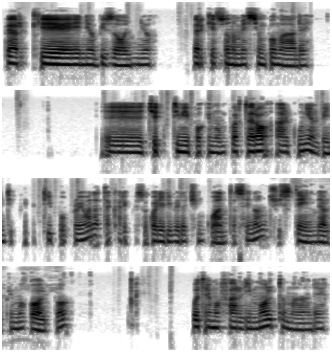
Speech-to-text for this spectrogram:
perché ne ho bisogno perché sono messi un po' male e c'è tutti i miei Pokémon porterò alcuni al 20 tipo proviamo ad attaccare questo qua di livello 50 se non ci stende al primo colpo potremo fargli molto male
